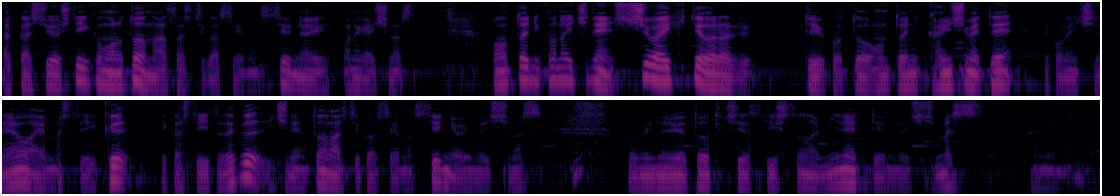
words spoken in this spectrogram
証しをしていくものとなさせてくださいますようにお願いします。本当にこの1年主は生きておられるということを本当にかみしめてこの1年を歩ませていく生かしていただく1年となしてくださいますようにお祈りします。この祈りを尊きイエスキリストの皆によってお祈りします。アメン。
